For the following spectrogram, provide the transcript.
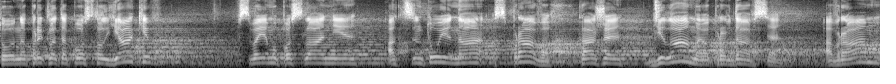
то, наприклад, апостол Яків в своєму посланні акцентує на справах, каже, ділами оправдався Авраам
